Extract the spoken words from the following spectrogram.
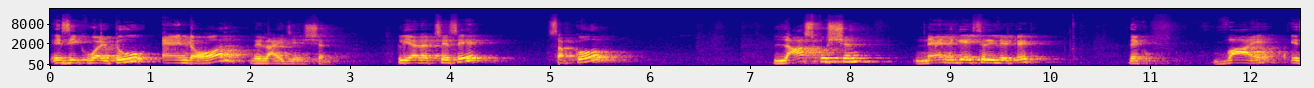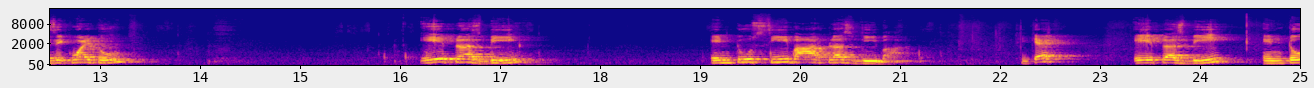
is equal to AND OR realisation clear अच्छे से? सबको? लास्ट क्वेश्चन नैंड गेट से रिलेटेड देखो, y is equal to A plus B into C bar plus D bar ठीक है? A plus B into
